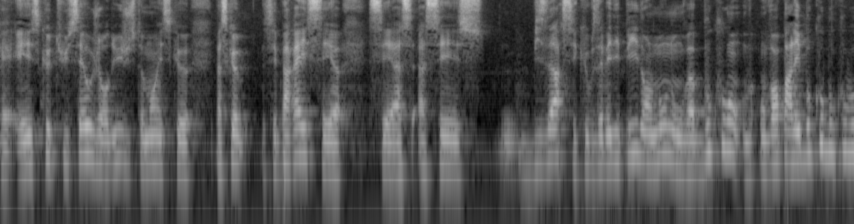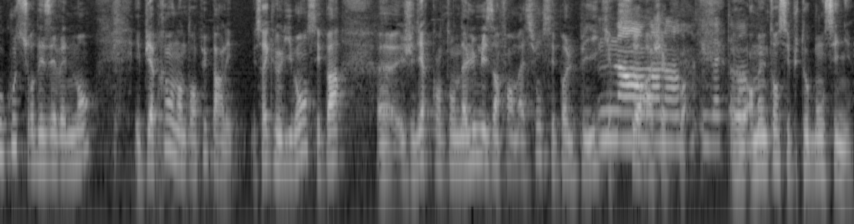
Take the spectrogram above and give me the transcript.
Et est-ce que tu sais aujourd'hui justement, est-ce que parce que c'est pareil, c'est c'est assez, bizarre, c'est que vous avez des pays dans le monde où on va beaucoup, on va- en parler beaucoup, beaucoup, beaucoup sur des événements, et puis après on n'entend plus parler. C'est vrai que le Liban, c'est pas, euh, je veux dire, quand on allume les informations, c'est pas le pays qui non, ressort à non, chaque non, fois. Euh, en même temps, c'est plutôt bon signe.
